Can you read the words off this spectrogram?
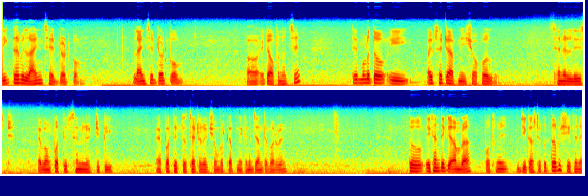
লিখতে হবে লাইনসেট ডট কম লাইনসেট ডট কম এটা ওপেন হচ্ছে। তো মূলত এই ওয়েবসাইটে আপনি সকল চ্যানেল লিস্ট এবং প্রত্যেক চ্যানেলের টিপি প্রত্যেকটা স্যাটেলাইট সম্পর্কে আপনি এখানে জানতে পারবেন। তো এখান থেকে আমরা প্রথমে যে কাজটা করতে হবে, সেখানে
